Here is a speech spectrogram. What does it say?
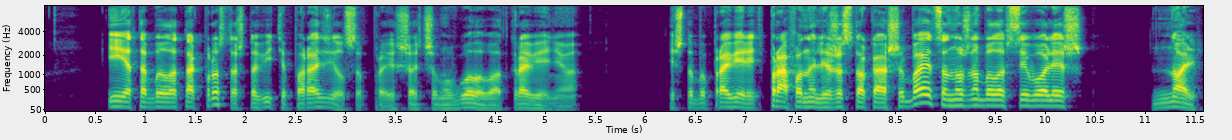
И это было так просто, что Витя поразился происшедшему в голову откровению. И чтобы проверить, прав он или жестоко ошибается, нужно было всего лишь ноль.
